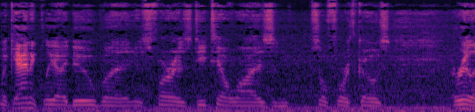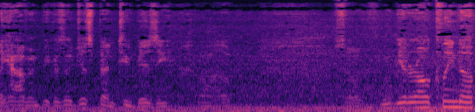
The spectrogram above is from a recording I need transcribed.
mechanically I do, but as far as detail wise and so forth goes, I really haven't because I've just been too busy. Uh, so we'll get her all cleaned up.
